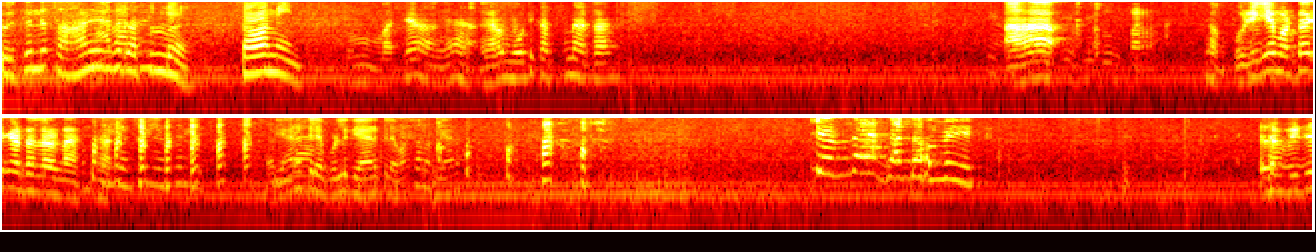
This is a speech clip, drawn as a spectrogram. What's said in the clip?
ഒരുത്തിന്റെ സാധനം ഇരുന്ന് കത്തുന്നു? സോമീൻ. ഉം, മറ്റേ അങ്ങനെ അങ്ങനെ മൂട്ടി കത്തുന്ന കേട്ടാ. ആ പുഴുകിയ മുട്ടയൊക്കെ ഉണ്ടല്ലോ അണ്ണാ. ധ്യാനത്തിലെ പുള്ളി ധ്യാനത്തിലെ. എടാ പിന്നെ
